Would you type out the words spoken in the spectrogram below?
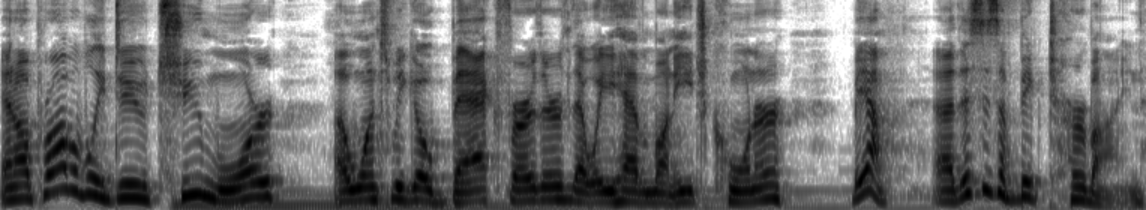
And I'll probably do two more uh, once we go back further. That way you have them on each corner. But yeah, uh, this is a big turbine,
